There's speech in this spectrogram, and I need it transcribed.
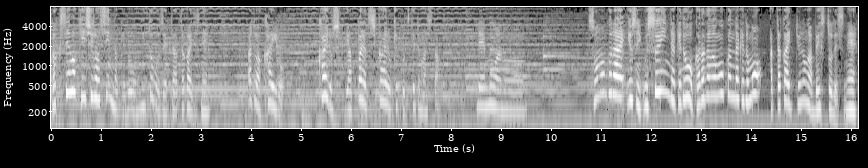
学生は禁止らしいんだけど、ニット帽絶対あったかいですね。あとはカイロ。カイロ、やっぱり私カイロ結構つけてました。で、もうあのー、そのぐらい、要するに薄いんだけど、体が動くんだけども、あったかいっていうのがベストですね。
